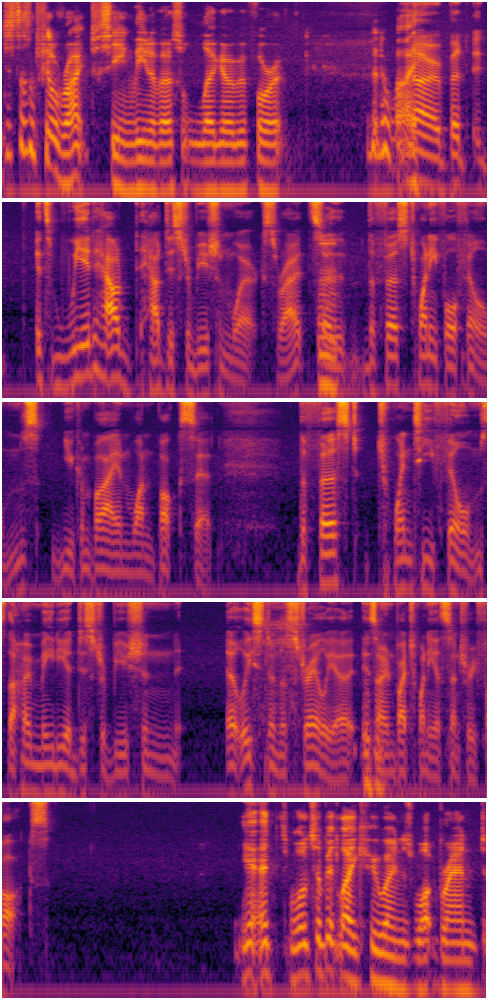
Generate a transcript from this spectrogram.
just doesn't feel right seeing the Universal logo before it I don't know why No, but it, it's weird how how distribution works, right? So Mm. the first 24 films you can buy in one box set. The first 20 films, the home media distribution, at least in Australia, is Mhm. owned by 20th Century Fox. Yeah, it, well, it's a bit like who owns what brand,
